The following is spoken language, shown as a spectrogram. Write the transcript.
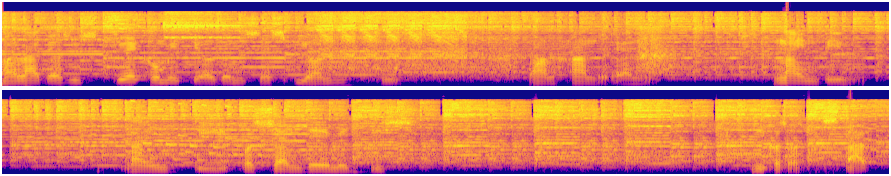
my Latios is Draco Meteor then his Espeon with 119 90% damages because of stat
